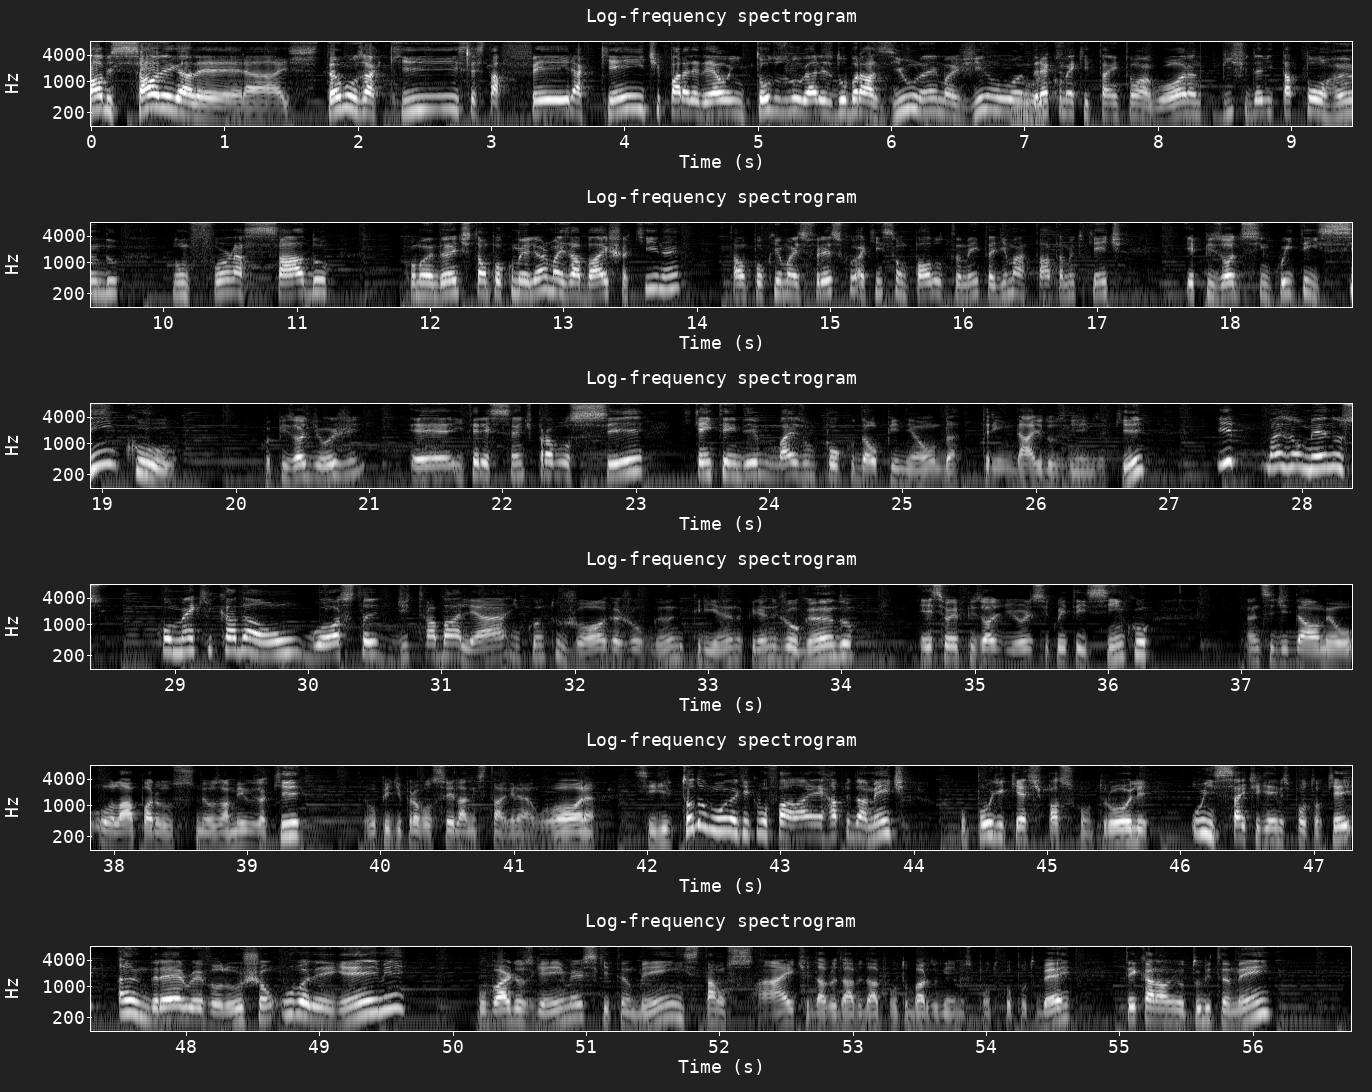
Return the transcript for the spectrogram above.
Salve, salve galera! Estamos aqui, sexta-feira, quente para Dedel em todos os lugares do Brasil, né? Imagina o André Muito. como é que tá então agora. O bicho deve estar tá torrando num forno assado. O comandante tá um pouco melhor, mais abaixo aqui, né? Tá um pouquinho mais fresco. Aqui em São Paulo também tá de matar, tá muito quente. Episódio 55! O episódio de hoje é interessante para você que quer entender mais um pouco da opinião da trindade dos games aqui. E mais ou menos como é que cada um gosta de trabalhar enquanto joga, jogando, criando, criando jogando. Esse é o episódio de hoje 55. Antes de dar o meu olá para os meus amigos aqui, eu vou pedir para você ir lá no Instagram agora, seguir todo mundo aqui que eu vou falar rapidamente, o podcast Passo Controle, o InsightGames.ok, André Revolution, o Vanday Game, o Bar dos Gamers, que também está no site www.bardogames.com.br, tem canal no YouTube também,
